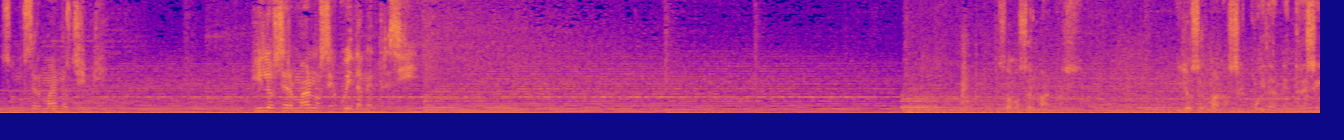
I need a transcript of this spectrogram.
Somos hermanos, Jimmy. Y los hermanos se cuidan entre sí. Somos hermanos. Y los hermanos se cuidan entre sí.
